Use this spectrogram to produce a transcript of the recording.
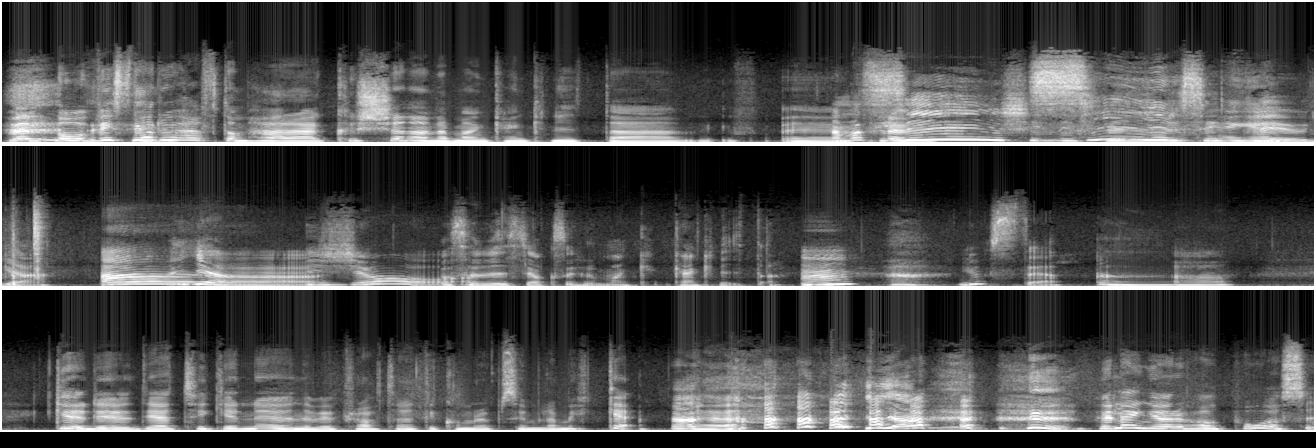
Men, och visst har du haft de här kurserna där man kan knyta eh, Ja, man flug- syr sin, Syr sin, fluga. Ah, Ja. ja. Och så visar jag också hur man kan knyta. Mm, just det. Ja. Gud, det, jag tycker nu när vi pratar att det kommer upp så himla mycket. Ja. Hur länge har du hållit på att sy?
